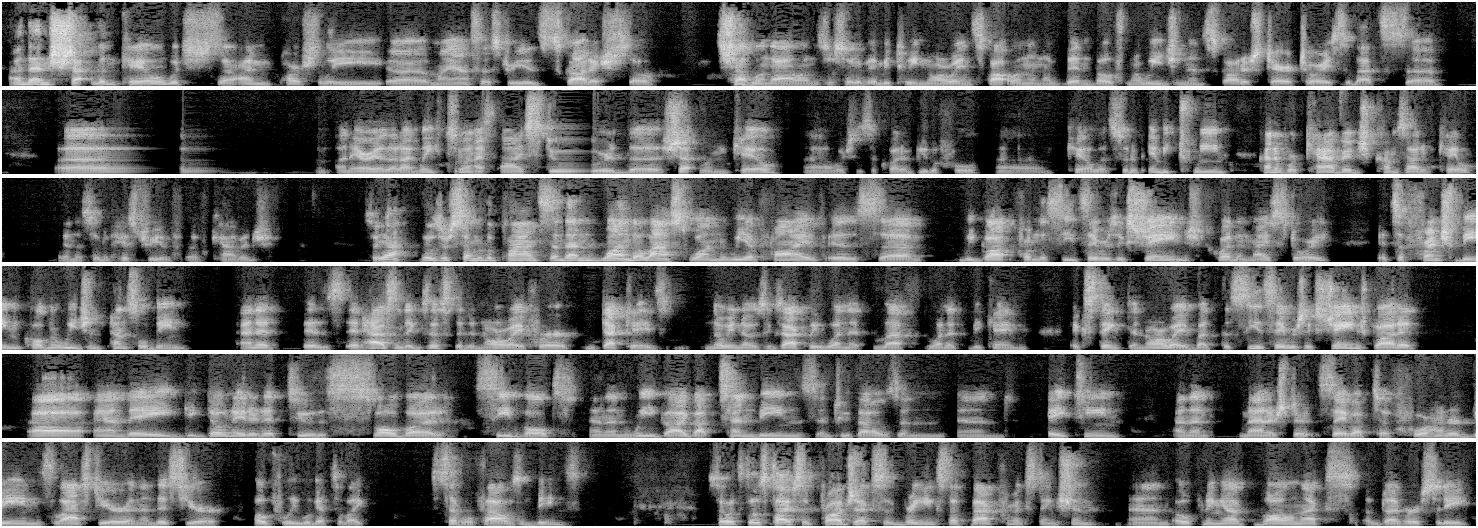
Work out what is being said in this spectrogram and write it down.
and then shetland kale which uh, i'm partially uh, my ancestry is scottish so Shetland Islands are sort of in between Norway and Scotland and have been both Norwegian and Scottish territory. So that's uh, uh, an area that I'm linked to, and I, I steward the Shetland kale, uh, which is a quite a beautiful uh, kale that's sort of in between, kind of where cabbage comes out of kale in the sort of history of, of cabbage. So yeah, those are some of the plants, and then one, the last one, we have five, is uh, we got from the Seed Savers Exchange. Quite a nice story. It's a French bean called Norwegian pencil bean, and it is it hasn't existed in Norway for decades. Nobody knows exactly when it left, when it became extinct in Norway, but the Seed Savers Exchange got it, uh, and they donated it to the Svalbard Seed Vault, and then we I got ten beans in 2018, and then managed to save up to 400 beans last year, and then this year hopefully we'll get to like several thousand beans. So it's those types of projects of bringing stuff back from extinction and opening up bottlenecks of diversity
